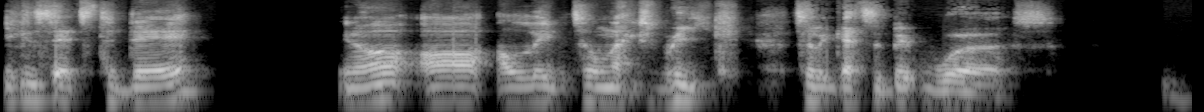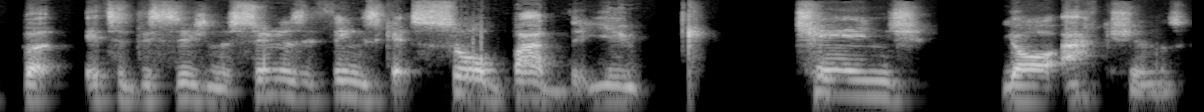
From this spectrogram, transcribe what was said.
You can say it's today, you know, or I'll leave it till next week till it gets a bit worse. But it's a decision. As soon as things get so bad that you change your actions,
